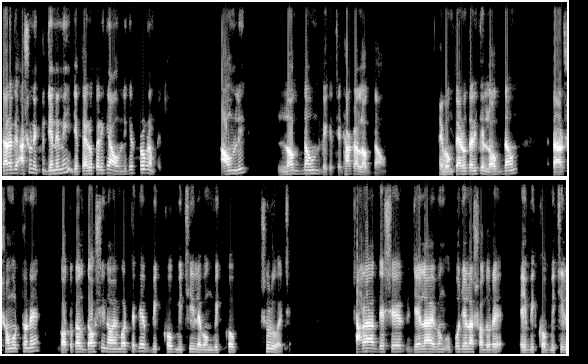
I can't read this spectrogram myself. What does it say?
তার আগে আসুন একটু জেনে নিই যে তেরো তারিখে আওয়ামী লীগের প্রোগ্রামটা কি? আওয়ামী লীগ লকডাউন ডেকেছে, ঢাকা লকডাউন এবং তেরো তারিখে লকডাউন তার সমর্থনে গতকাল দশই নভেম্বর থেকে বিক্ষোভ মিছিল এবং বিক্ষোভ শুরু হয়েছে। সারা দেশের জেলা এবং উপজেলা সদরে এই বিক্ষোভ মিছিল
